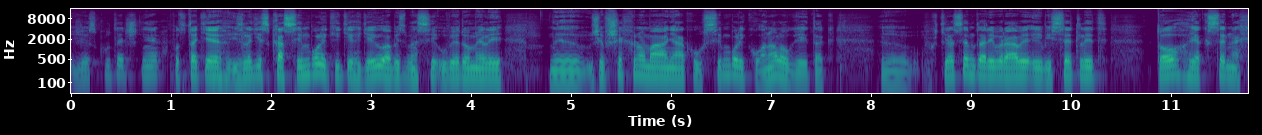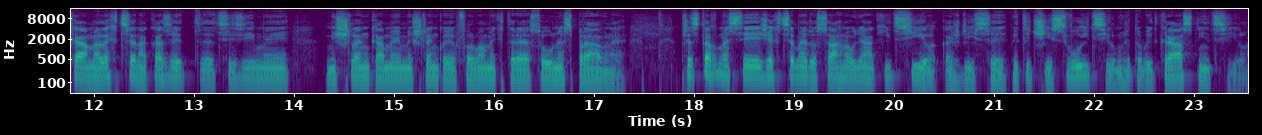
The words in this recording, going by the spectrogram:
že skutečně v podstatě i z hlediska symboliky těch dějů, aby jsme si uvědomili, že všechno má nějakou symboliku, analogii, tak chtěl jsem tady právě i vysvětlit to, jak se necháme lehce nakazit cizími myšlenkami, myšlenkovými formami, které jsou nesprávné. Představme si, že chceme dosáhnout nějaký cíl, každý si vytyčí svůj cíl, může to být krásný cíl.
